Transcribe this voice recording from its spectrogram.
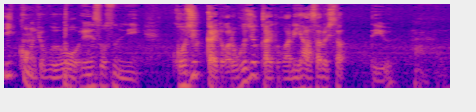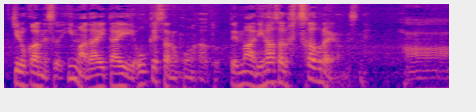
1個の曲を演奏するのに50回とか60回とかリハーサルしたっていう記録あるんです今大体オーケストラのコンサートってまあリハーサル2日ぐらいなんですね。あ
